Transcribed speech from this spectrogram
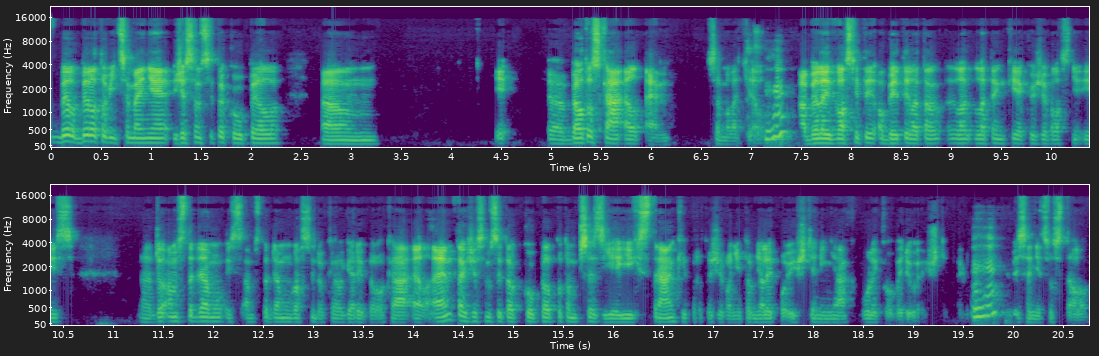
byl, bylo to víceméně, že jsem si to koupil um, Eh, bylo to z KLM, jsem letěl. Mm-hmm. A byly vlastně ty obě ty leta, letenky, jakože vlastně i s, do Amsterdamu i z Amsterdamu vlastně do Calgary bylo KLM, takže jsem si to koupil potom přes jejich stránky, protože oni to měli pojištěný nějak kvůli covidu ještě, tak mm-hmm. by se něco stalo.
